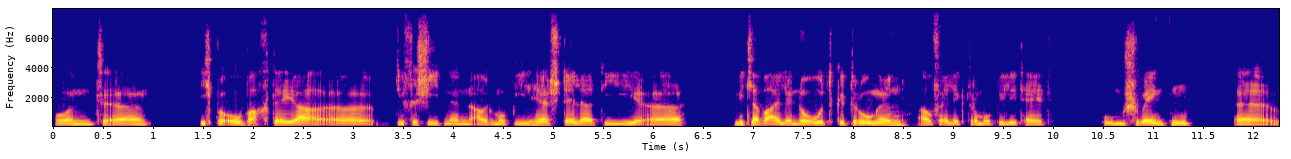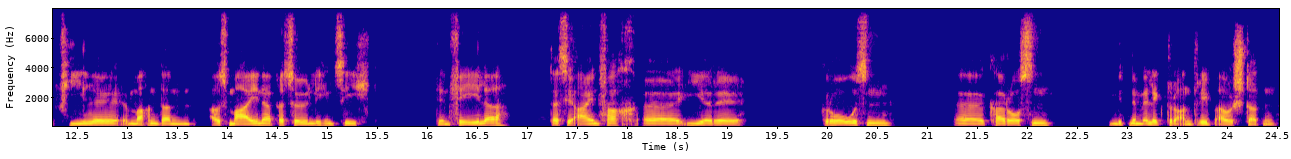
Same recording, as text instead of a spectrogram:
Und äh, ich beobachte ja äh, die verschiedenen Automobilhersteller, die äh, mittlerweile notgedrungen auf Elektromobilität umschwenken. Äh, viele machen dann aus meiner persönlichen Sicht den Fehler, dass sie einfach äh, ihre großen äh, Karossen mit einem Elektroantrieb ausstatten.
